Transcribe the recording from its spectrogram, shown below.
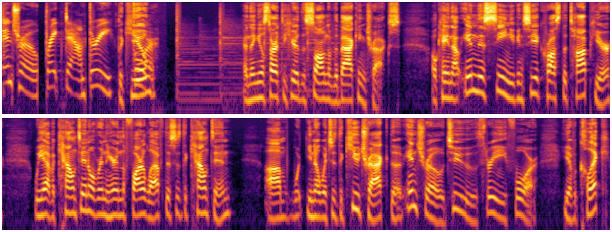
Intro, breakdown, three, the cue. Four. And then you'll start to hear the song of the backing tracks. Okay, now in this scene, you can see across the top here, we have a count in over in here in the far left. This is the count in um, you know, which is the cue track, the intro, two, three, four. You have a click,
